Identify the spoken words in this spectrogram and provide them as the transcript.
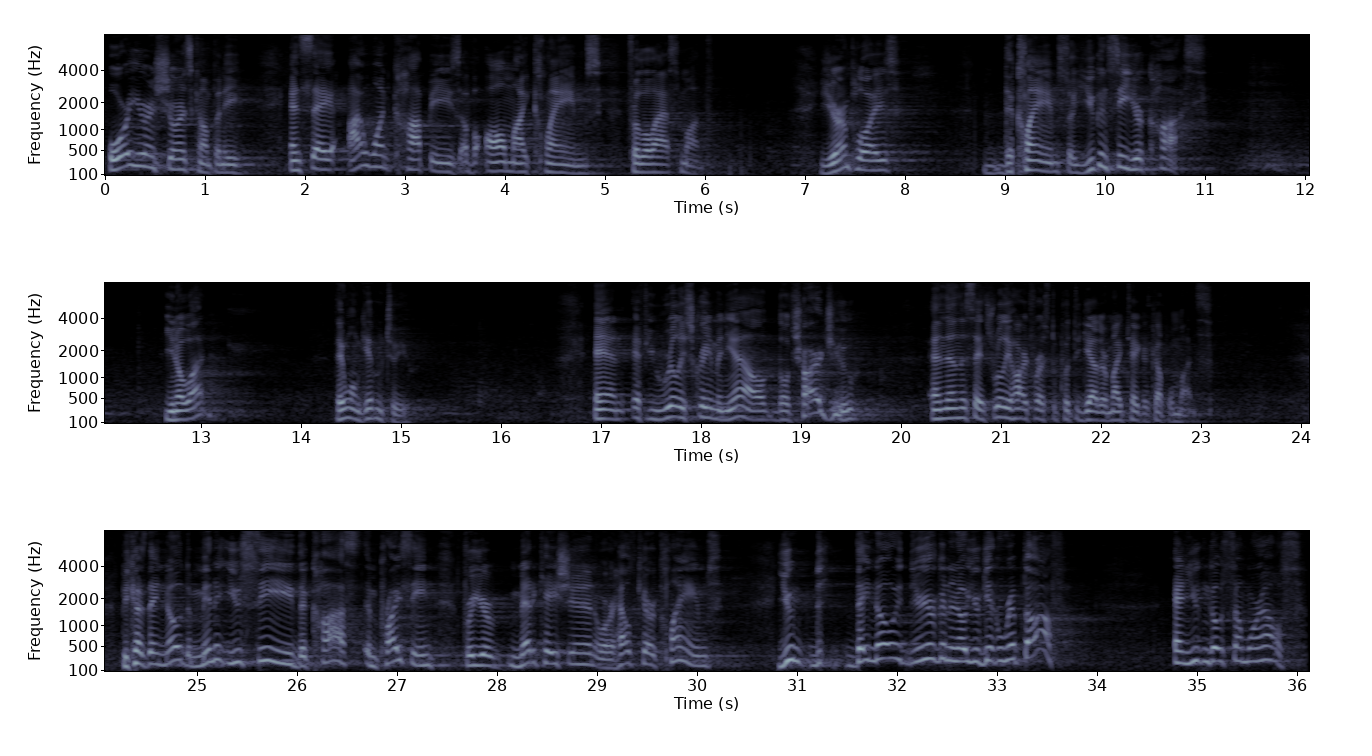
or your insurance company and say, I want copies of all my claims for the last month. Your employees, the claims, so you can see your costs. You know what? They won't give them to you. And if you really scream and yell, they'll charge you. And then they say, it's really hard for us to put together. It might take a couple months. Because they know the minute you see the cost and pricing for your medication or healthcare claims, you, they know you're going to know you're getting ripped off. And you can go somewhere else.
